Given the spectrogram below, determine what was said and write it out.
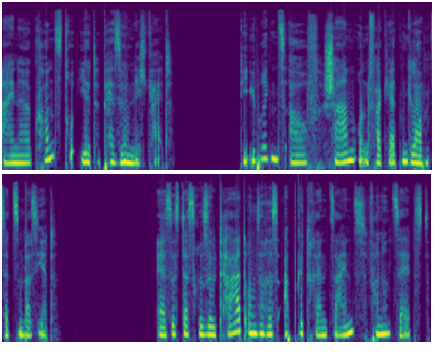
eine konstruierte Persönlichkeit, die übrigens auf Scham und verkehrten Glaubenssätzen basiert. Es ist das Resultat unseres Abgetrenntseins von uns selbst.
